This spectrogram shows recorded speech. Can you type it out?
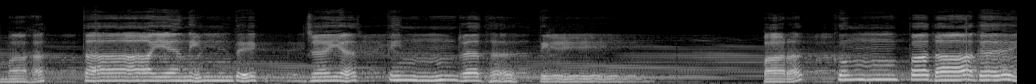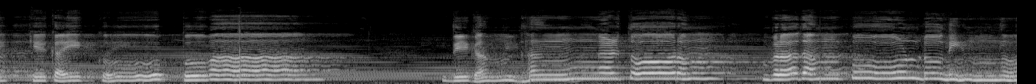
മഹത്തായ നിന്റെ ജയത്തിൻ രഥത്തിൽ പറക്കും പതാകയ്ക്ക് കൈക്കൂപ്പുവാൻ. ദിഗന്ധങ്ങൾ തോറും വ്രതം പൂണ്ടു നിന്നു.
